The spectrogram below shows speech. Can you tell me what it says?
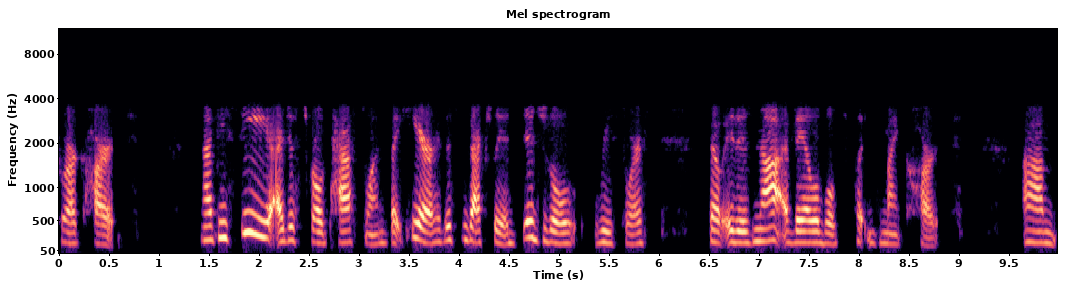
to our cart. Now, if you see, I just scrolled past one, but here, this is actually a digital resource, so it is not available to put into my cart. Um,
